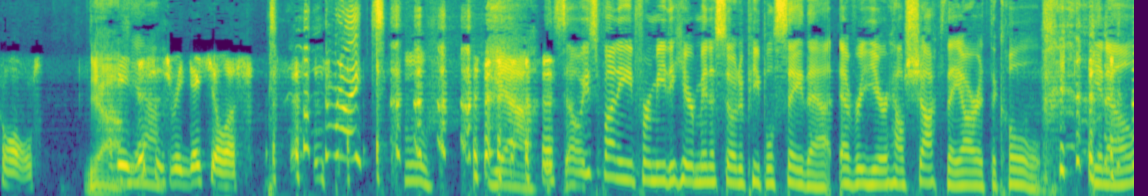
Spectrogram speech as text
cold. Yeah. I mean, Yeah. this is ridiculous. right. Yeah. It's always funny for me to hear Minnesota people say that every year, how shocked they are at the cold. You know,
